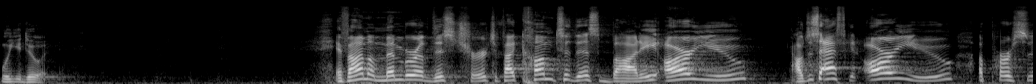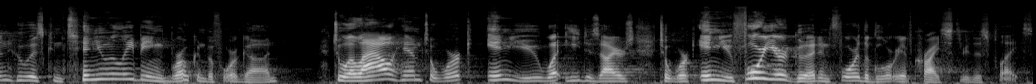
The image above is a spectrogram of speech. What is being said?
will you do it? If I'm a member of this church, if I come to this body, are you, I'll just ask it, are you a person who is continually being broken before God? To allow Him to work in you what He desires to work in you for your good and for the glory of Christ through this place?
